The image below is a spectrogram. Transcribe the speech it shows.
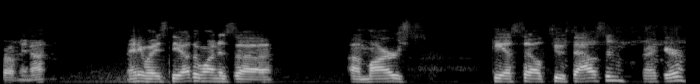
Probably not. Anyways, the other one is a, a Mars TSL 2000 right here.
